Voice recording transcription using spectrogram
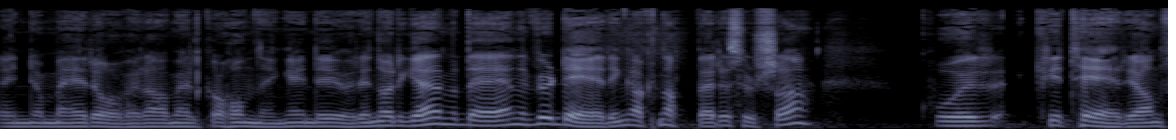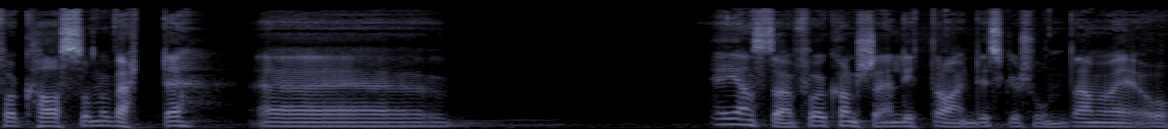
renner mer over av melk og honning enn det gjør i Norge. men Det er en vurdering av knappe ressurser, hvor kriteriene for hva som er verdt det, uh, er gjenstand for kanskje en litt annen diskusjon. De er jo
